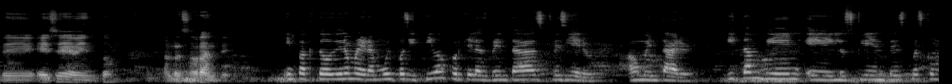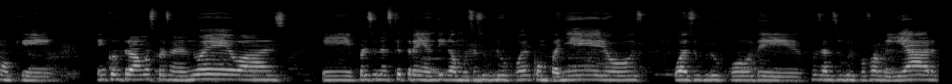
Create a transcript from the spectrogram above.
de ese evento al restaurante? impactó de una manera muy positiva porque las ventas crecieron, aumentaron y también eh, los clientes pues como que encontrábamos personas nuevas, eh, personas que traían digamos a su grupo de compañeros o a su grupo de pues a su grupo familiar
